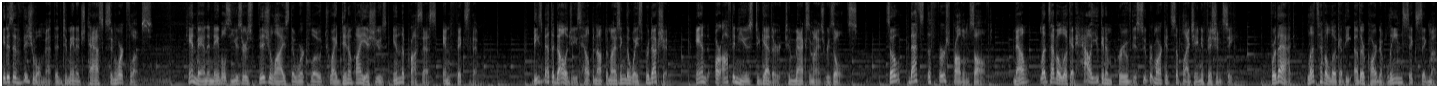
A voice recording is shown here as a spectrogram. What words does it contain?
It is a visual method to manage tasks and workflows. Kanban enables users visualize the workflow to identify issues in the process and fix them. These methodologies help in optimizing the waste production and are often used together to maximize results. So that's the first problem solved. Now, let's have a look at how you can improve the supermarket supply chain efficiency. For that, let's have a look at the other part of Lean Six Sigma,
